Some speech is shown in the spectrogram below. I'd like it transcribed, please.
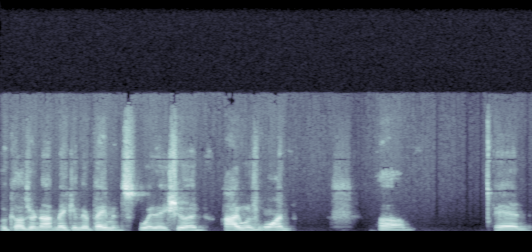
because they're not making their payments the way they should. I was one. Um, and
